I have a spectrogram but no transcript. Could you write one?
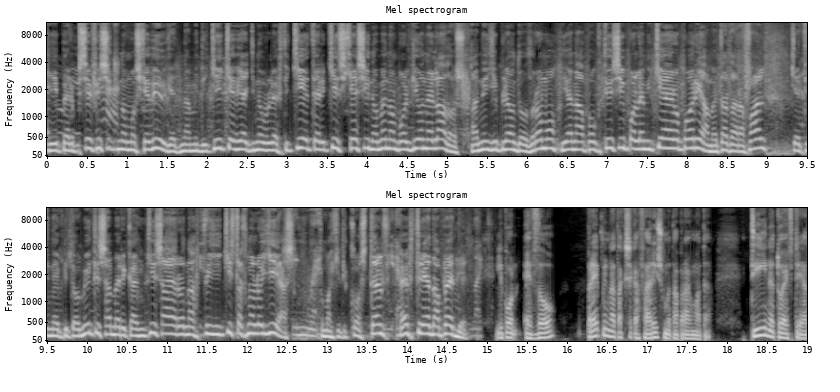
Η υπερψήφιση του νομοσχεδίου για την αμυντική και διακοινοβουλευτική εταιρική σχέση Ηνωμένων Πολιτείων Ελλάδος ανοίγει πλέον το δρόμο για να αποκτήσει πολεμική αεροπορία μετά τα Ραφάλ και την επιτομή της Αμερικανικής αεροναυπηγικής τεχνολογίας, το μαχητικό Stealth F-35. Λοιπόν, εδώ πρέπει να τα ξεκαθαρίσουμε τα πράγματα. Τι είναι το F-35,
